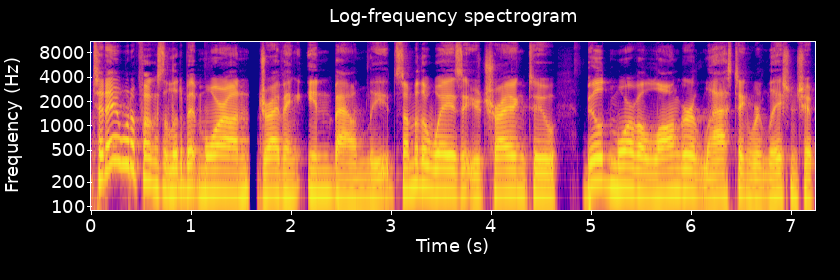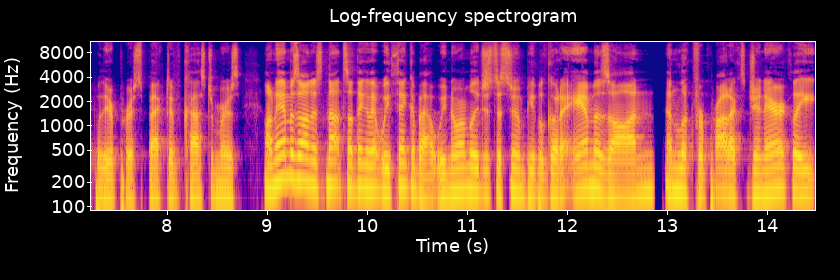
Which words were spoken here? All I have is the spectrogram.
Today, I want to focus a little bit more on driving inbound leads, some of the ways that you're trying to build more of a longer lasting relationship with your prospective customers. On Amazon, it's not something that we think about. We normally just assume people go to Amazon and look for products generically.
